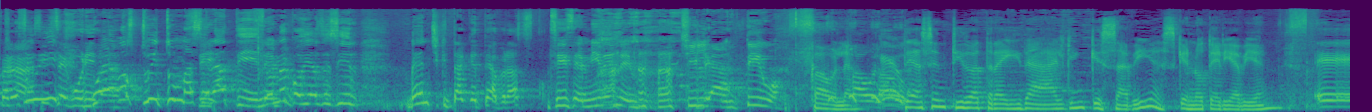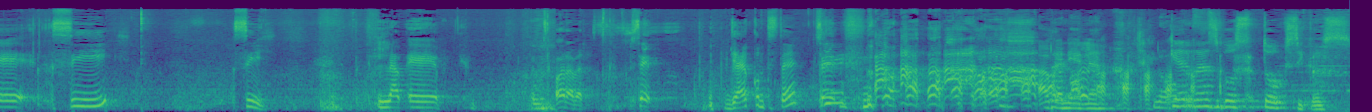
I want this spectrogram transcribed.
Pero eso es sí, inseguridad. Huevos tú y tu Maserati. Sí. No Sí. me podías decir, ven, chiquita, que te abrazo. Sí, se miden en Chile contigo. Paola, ¿te has sentido atraída a alguien que sabías que no te haría bien? Eh, sí, sí. La, eh, Ahora, a ver. Sí. ¿Ya contesté? Sí. Daniela, ¿qué rasgos tóxicos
